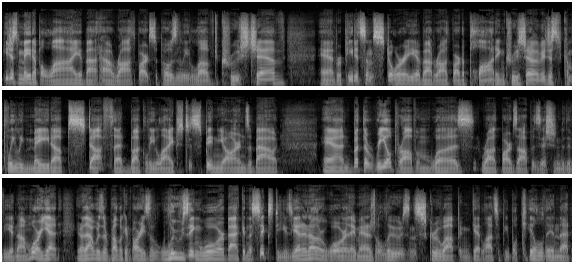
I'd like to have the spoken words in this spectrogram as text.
He just made up a lie about how Rothbard supposedly loved Khrushchev and repeated some story about Rothbard applauding Khrushchev. I mean, just completely made up stuff that Buckley liked to spin yarns about. And but the real problem was Rothbard's opposition to the Vietnam War. Yet, you know, that was the Republican Party's losing war back in the 60s. Yet another war they managed to lose and screw up and get lots of people killed in that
